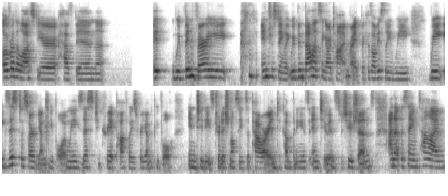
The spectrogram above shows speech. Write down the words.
over the last year have been it. We've been very interestingly we've been balancing our time right because obviously we we exist to serve young people and we exist to create pathways for young people into these traditional seats of power into companies into institutions and at the same time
